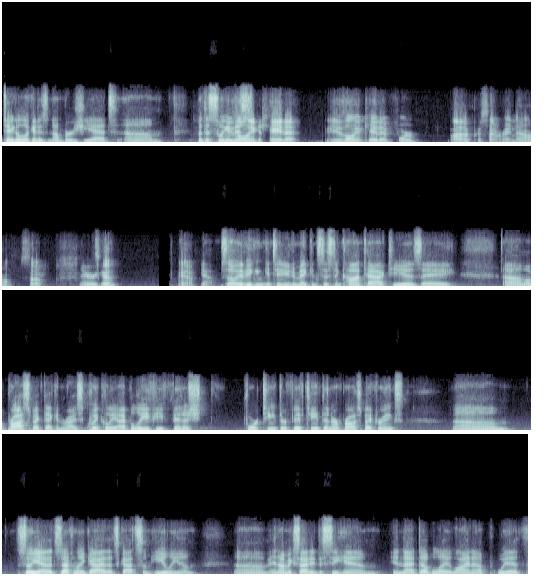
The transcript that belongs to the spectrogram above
take a look at his numbers yet. Um, but the swing he's and miss. only K'd at he's only K'd at four uh, percent right now. So there we go. good. Yeah. Yeah. So if he can continue to make consistent contact, he is a um, a prospect that can rise quickly. I believe he finished 14th or 15th in our prospect ranks. Um, so yeah, that's definitely a guy that's got some helium, um, and I'm excited to see him in that Double A lineup with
